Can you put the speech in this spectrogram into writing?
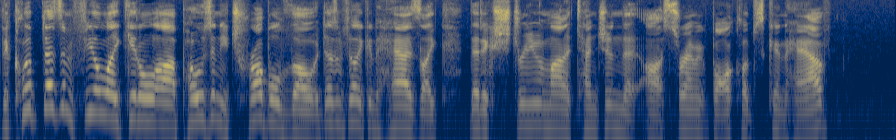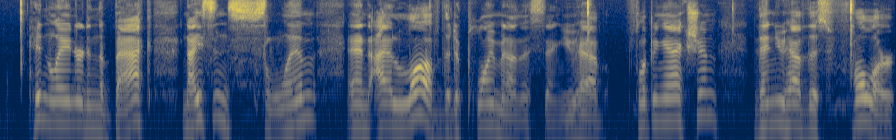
The clip doesn't feel like it'll uh, pose any trouble though. It doesn't feel like it has like that extreme amount of tension that uh, ceramic ball clips can have hidden lanyard in the back, nice and slim. And I love the deployment on this thing. You have flipping action then you have this fuller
